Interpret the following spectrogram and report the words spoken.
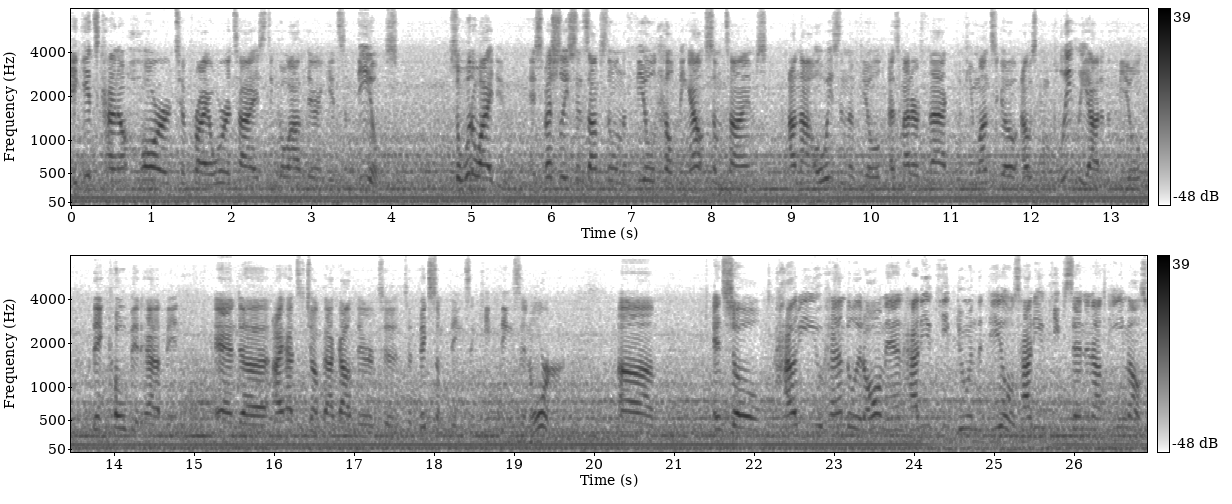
it gets kind of hard to prioritize to go out there and get some deals. So what do I do? Especially since I'm still in the field helping out sometimes. I'm not always in the field. As a matter of fact, a few months ago, I was completely out of the field. Then COVID happened, and uh, I had to jump back out there to, to fix some things and keep things in order. Um, and so, how do you handle it all, man? How do you keep doing the deals? How do you keep sending out the emails?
